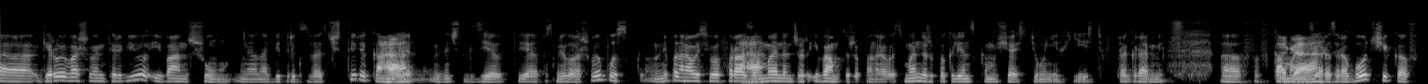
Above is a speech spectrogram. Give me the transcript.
Э, герой вашего интервью Иван Шум э, на Bittrex24 канале, ага. значит, где вот я посмотрел ваш выпуск, мне понравилась его фраза ага. «менеджер», и вам тоже понравилась, «менеджер по клиентскому счастью» у них есть в программе, э, в команде ага. разработчиков.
